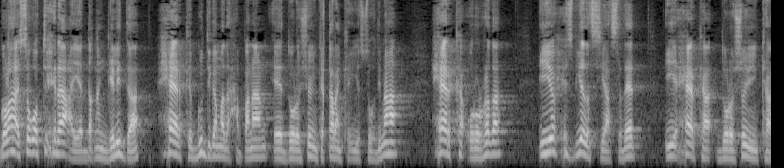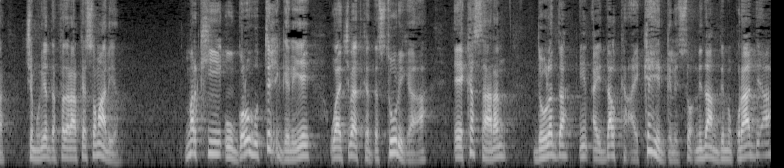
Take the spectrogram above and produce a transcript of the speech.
Golaha isagoo tixraacaya dhaqangelidda xeerka guddiga madaxa bannaan ee doorashooyinka qaranka iyo sohdimaha xeerka ururada iyo xisbiyada siyaasadeed iyo xeerka doorashooyinka jamhuuriyadda federaalk ee soomaaliya. Markii uu golahu tixgeliyey waajibaadka dastuuriga ah ee ka saaran dowladda in ay dalka ay ka hirgeliso nidaam dimuquraadi ah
